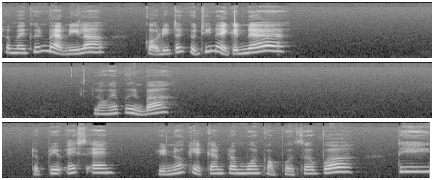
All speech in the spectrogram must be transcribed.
ทำไมขึ้นแบบนี้ล่ะ เกาะดิตักอยู่ที่ไหนกันแน่ ลองแอปอื่นบ้าง WSN อยู่นอกเขตการประมวลของผลเซิร์ฟเวอร์ ติง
